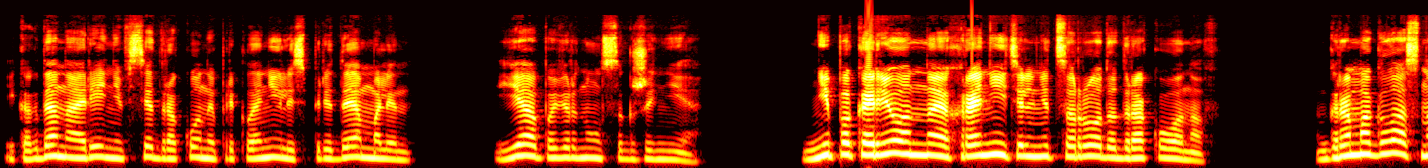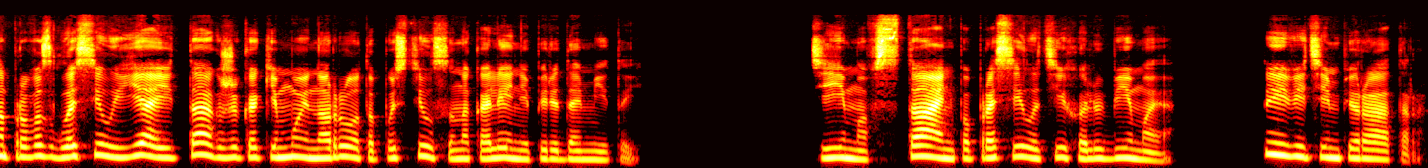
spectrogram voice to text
И когда на арене все драконы преклонились перед Эммалин, я повернулся к жене непокоренная хранительница рода драконов. Громогласно провозгласил я и так же, как и мой народ, опустился на колени перед Амитой. «Тима, встань!» — попросила тихо любимая. «Ты ведь император».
